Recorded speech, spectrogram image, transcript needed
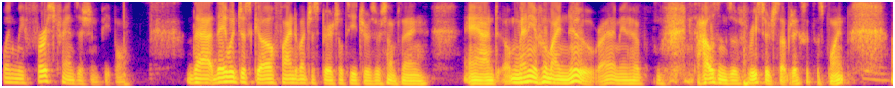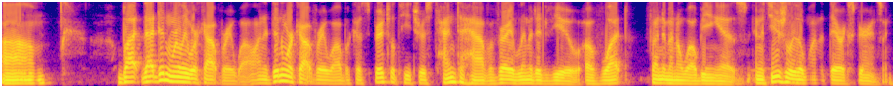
when we first transitioned people that they would just go find a bunch of spiritual teachers or something, and many of whom I knew, right? I mean, I have thousands of research subjects at this point. Um, but that didn't really work out very well. And it didn't work out very well because spiritual teachers tend to have a very limited view of what fundamental well-being is, and it's usually the one that they're experiencing.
